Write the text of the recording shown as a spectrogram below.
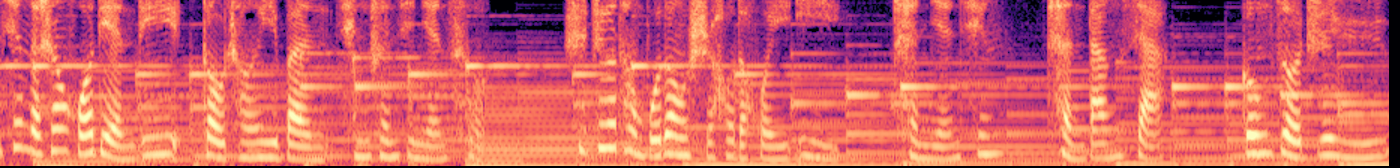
轻的生活点滴构成一本青春纪念册，是折腾不动时候的回忆。趁年轻，趁当下，工作之余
